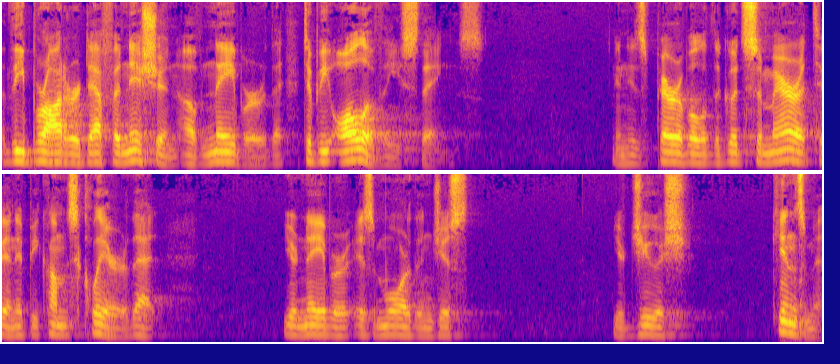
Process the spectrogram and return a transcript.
the broader definition of neighbor that, to be all of these things. In his parable of the Good Samaritan, it becomes clear that your neighbor is more than just your Jewish kinsman.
